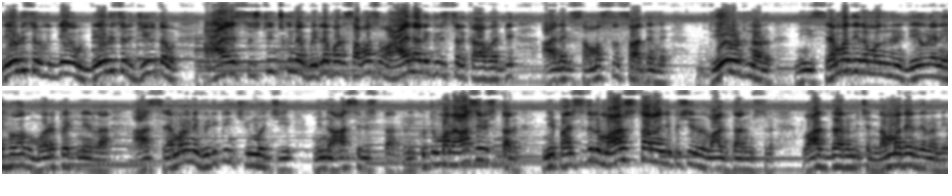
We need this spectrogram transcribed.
దేవుడిస్తున్న ఉద్యోగం దేవుడిస్తున్న జీవితం ఆయన సృష్టించుకున్న బిడ్డపడి పడి ఆయన అనుగ్రహిస్తారు కాబట్టి ఆయనకు సమస్య సాధ్యమే. దేవుడు అంటున్నాడు నీ శ్రమ దినమందు నీ దేవుడైన యెహోవాకు మొరపెట్టినలా ఆ శ్రమలను విడిపించి విమొచ్చి నిన్ను ఆశ్రయిస్తాను నీ కుటుంబాన్ని ఆశ్రయిస్తాను నీ పరిస్థితులు మారుస్తాను అని చెప్పేసి వాగ్దానం ఇస్తున్నాడు వాగ్దానం ఇచ్చిన నమ్మదైన దేవుడిని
